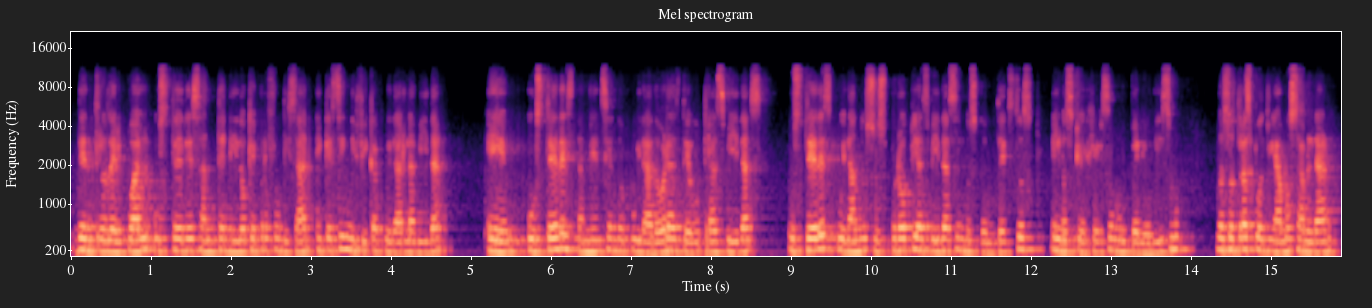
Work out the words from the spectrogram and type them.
dentro del cual ustedes han tenido que profundizar en qué significa cuidar la vida, eh, ustedes también siendo cuidadoras de otras vidas, ustedes cuidando sus propias vidas en los contextos en los que ejercen el periodismo. Nosotras podríamos hablar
